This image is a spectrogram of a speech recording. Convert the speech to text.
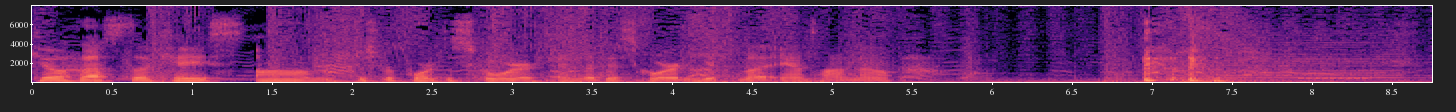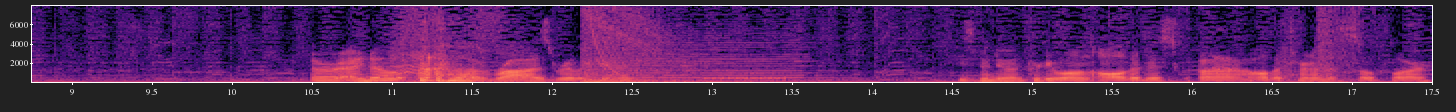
Okay, if that's the case, um, just report the score in the Discord and get let Anton know. Alright, I know Raw is really good. He's been doing pretty well in all the disc, uh, all the tournaments so far.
